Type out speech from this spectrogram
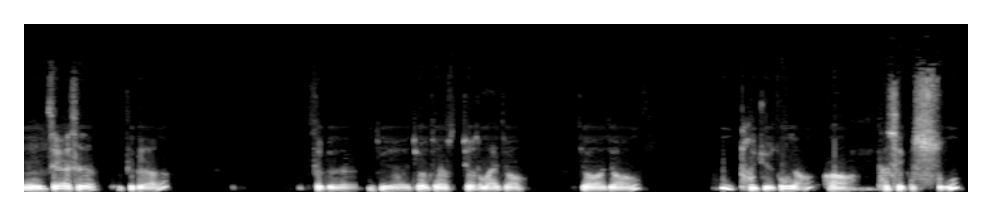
嗯，这也是这个这个就叫叫叫什么叫叫叫土居中央啊，它是一个书，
